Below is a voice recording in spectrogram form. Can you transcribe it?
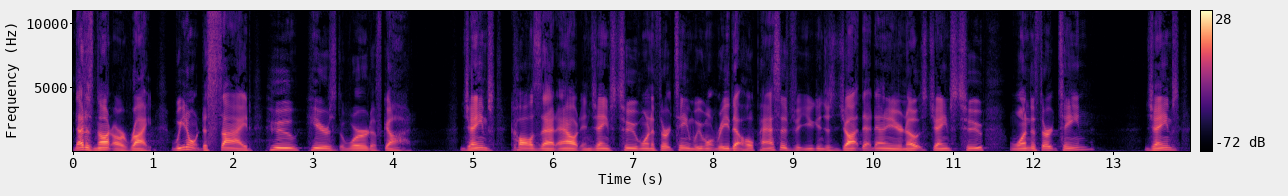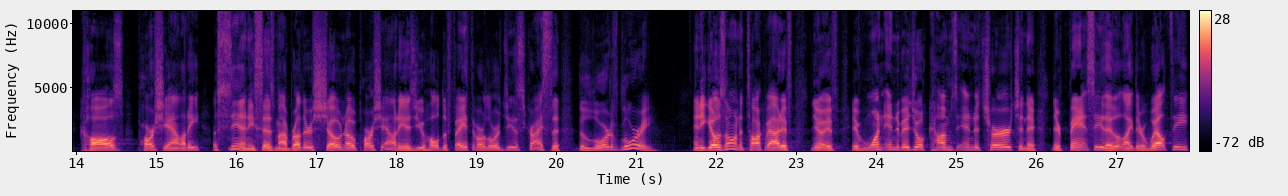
That is not our right. We don't decide who hears the word of God. James calls that out in James 2 1 to 13. We won't read that whole passage, but you can just jot that down in your notes. James 2 1 to 13. James calls partiality a sin. He says, My brothers, show no partiality as you hold the faith of our Lord Jesus Christ, the, the Lord of glory. And he goes on to talk about if, you know, if, if one individual comes into church and they, they're fancy, they look like they're wealthy,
